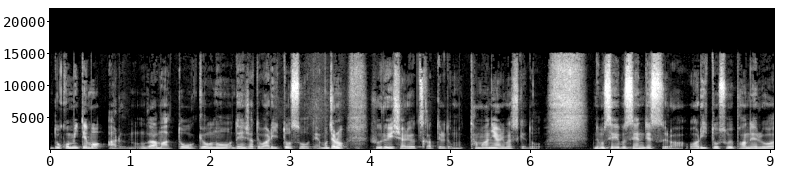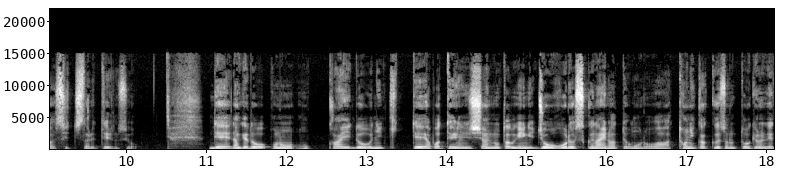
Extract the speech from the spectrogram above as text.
どこ見てもあるのが、まあ、東京の電車って割とそうで、もちろん古い車両を使ってるとこもたまにありますけど、でも西武線ですら割とそういうパネルは設置されてるんですよ。で、だけど、この北海道に来て、やっぱ電車に乗った時に情報量少ないなって思うのは、とにかくその東京の電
